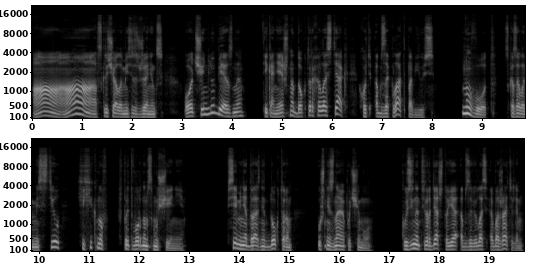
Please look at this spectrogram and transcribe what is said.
«А, -а, -а вскричала миссис Дженнингс, — «очень любезно. И, конечно, доктор Холостяк, хоть об заклад побьюсь». «Ну вот», — сказала мисс Стил, хихикнув в притворном смущении. «Все меня дразнят доктором, Уж не знаю почему. Кузины твердят, что я обзавелась обожателем.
